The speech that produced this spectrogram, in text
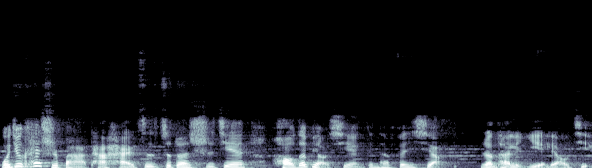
我就开始把他孩子这段时间好的表现跟他分享，让他也了解。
